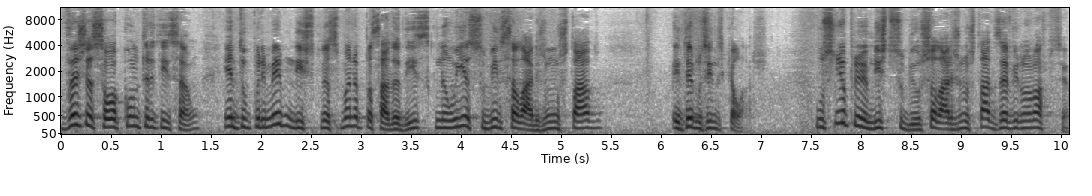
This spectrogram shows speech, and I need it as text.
Veja só a contradição entre o Primeiro-Ministro que na semana passada disse que não ia subir salários num Estado em termos intercalares. O senhor Primeiro-Ministro subiu os salários no Estado 0,9%.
